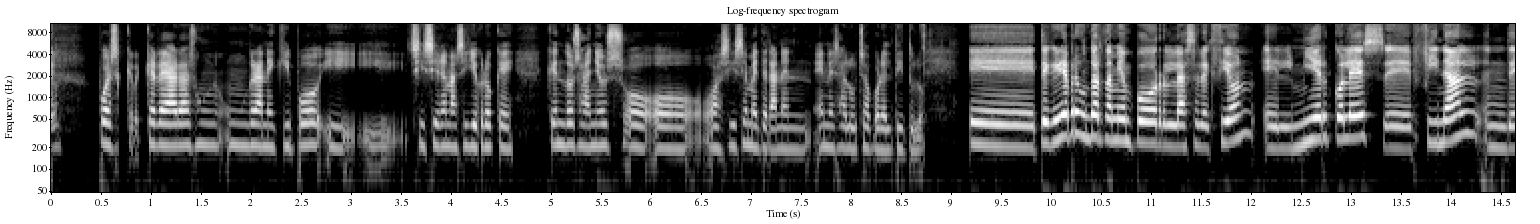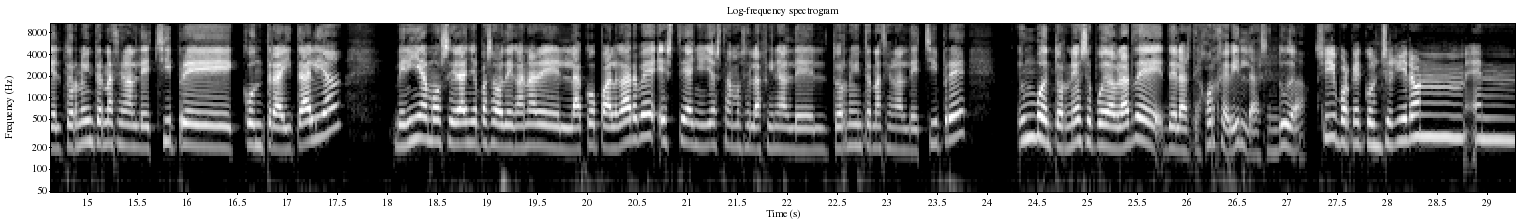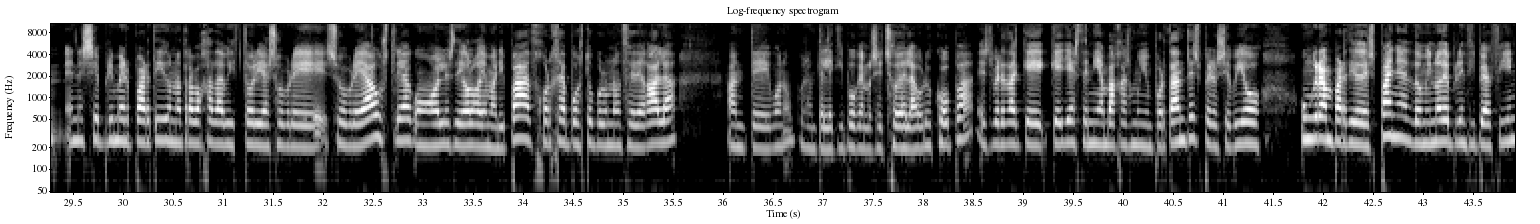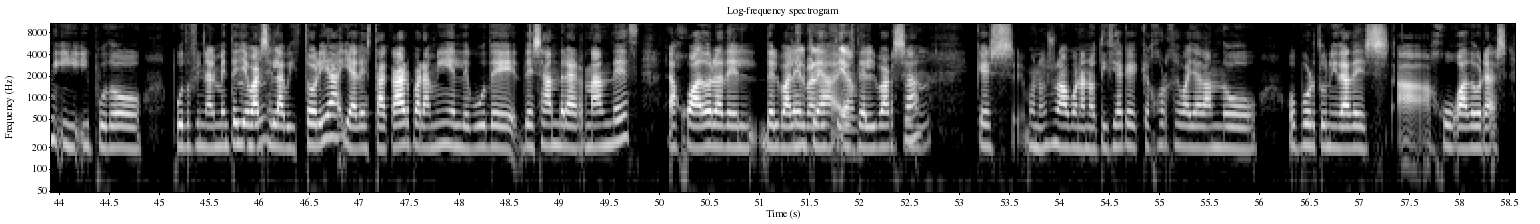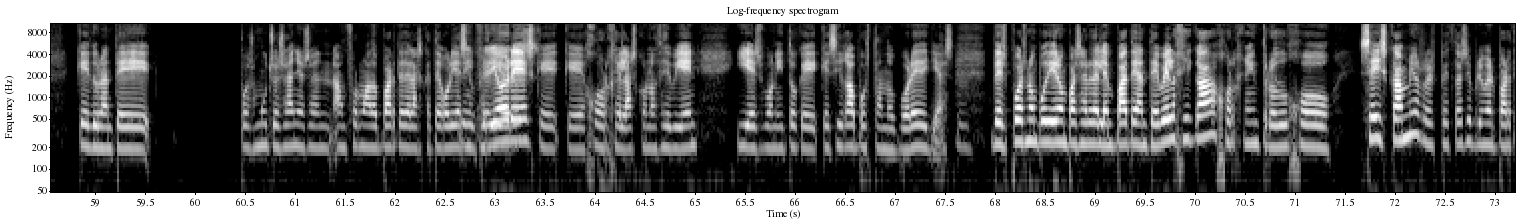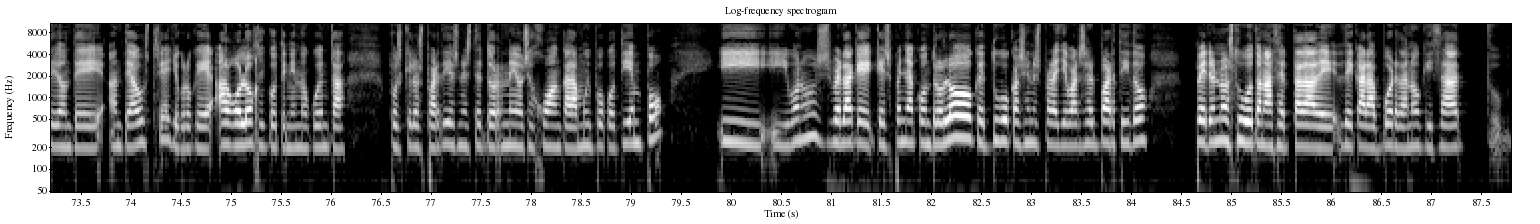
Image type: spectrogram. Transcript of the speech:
pues crearás un, gran equipo y, si siguen así yo creo que, que en dos años o, así se meterán en, esa lucha por el título. Eh, te quería preguntar también por la selección. El miércoles eh, final del torneo internacional de Chipre contra Italia. Veníamos el año pasado de ganar la Copa Algarve, este año ya estamos en la final del torneo internacional de Chipre un buen torneo se puede hablar de, de, las de Jorge Vilda, sin duda. Sí, porque consiguieron en, en, ese primer partido una trabajada victoria sobre, sobre Austria con goles de Olga y Maripaz. Jorge ha puesto por un once de gala. ante bueno pues ante el equipo que nos echó de la Eurocopa. Es verdad que, ellas tenían bajas muy importantes, pero se vio un gran partido de España, dominó de principio a fin y, pudo, pudo finalmente llevarse la victoria y a destacar para mí el debut de, Sandra Hernández, la jugadora del, del Valencia, es del Barça, que es bueno es una buena noticia que, que Jorge vaya dando oportunidades a jugadoras que durante pues muchos años han, formado parte de las categorías inferiores, Que, Jorge las conoce bien y es bonito que, siga apostando por ellas. Mm. Después no pudieron pasar del empate ante Bélgica. Jorge introdujo seis cambios respecto a ese primer partido ante, ante Austria. Yo creo que algo lógico teniendo en cuenta pues que los partidos en este torneo se juegan cada muy poco tiempo. Y, bueno, es verdad que, España controló, que tuvo ocasiones para llevarse el partido, pero no estuvo tan acertada de, de cara a puerta, ¿no? Quizá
